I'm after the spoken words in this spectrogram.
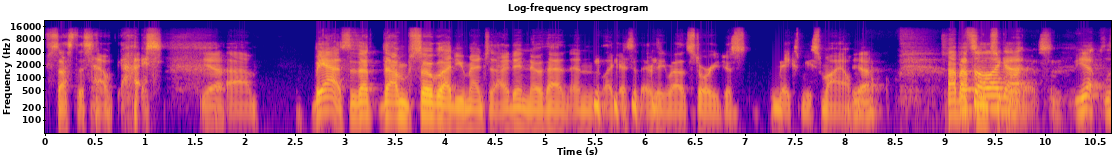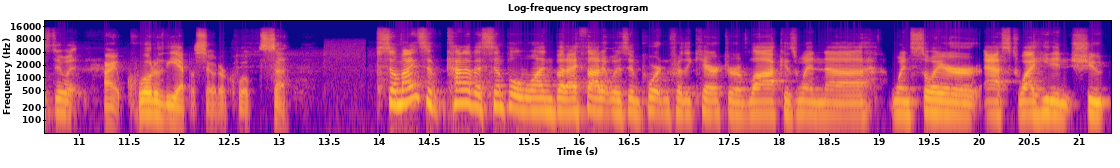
suss this out, guys. Yeah. Um, but yeah, so that, that I'm so glad you mentioned that. I didn't know that, and like I said, everything about that story just makes me smile. Yeah. That's all I got. Yep. Let's do it. All right, quote of the episode or quotes. So mine's a, kind of a simple one, but I thought it was important for the character of Locke is when uh, when Sawyer asks why he didn't shoot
